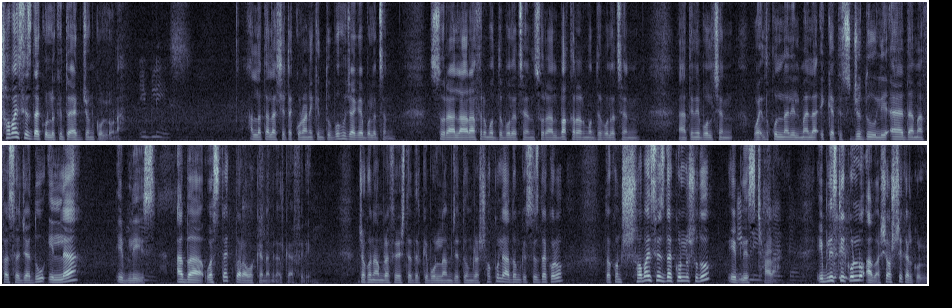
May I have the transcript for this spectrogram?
সবাই সেজদা করল কিন্তু একজন করল না। ইবলিস। আল্লাহ তালা সেটা কোরআনে কিন্তু বহু জায়গায় বলেছেন। সুরা আল আরাফের মধ্যে বলেছেন সুরা আল বাকরার মধ্যে বলেছেন। তিনি বলছেন ওয়াইদ কুলনা লিল মালাইকাতি ইসজুদু লিআদামা ফাসাজাদু ইল্লা ইবলিস আবা ওয়াস্তাকবারা ওয়া কানা মিনাল কাফিরিন। যখন আমরা ফেরেশতাদেরকে বললাম যে তোমরা সকলে আদমকে সেজদা করো তখন সবাই সেজদা করল শুধু ইবলিস ছাড়া। ইবলিস কি করল? আবার সে অস্বীকার করল।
